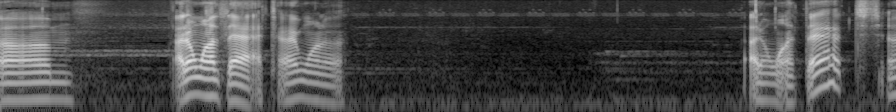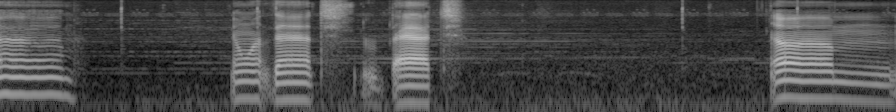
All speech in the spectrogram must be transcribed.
Um, I don't want that. I want to... I don't want that. Um, don't want that or that. Um,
